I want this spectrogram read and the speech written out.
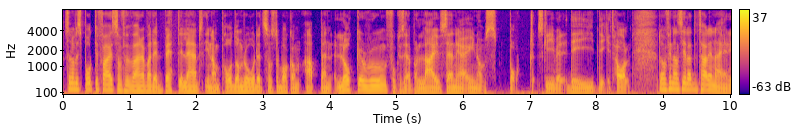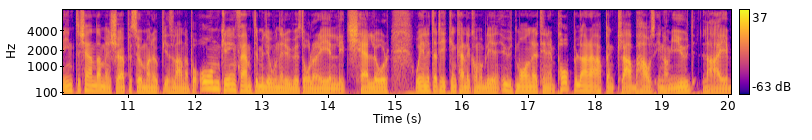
Sen har vi Spotify som förvärvade Betty Labs inom poddområdet som står bakom appen Locker Room, fokuserar på livesändningar inom sport, skriver DI Digital. De finansiella detaljerna är inte kända men köpesumman uppges landa på omkring 50 miljoner US-dollar enligt källor. Och enligt artikeln kan det komma att bli en utmanare till den populära appen Clubhouse inom ljud live.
